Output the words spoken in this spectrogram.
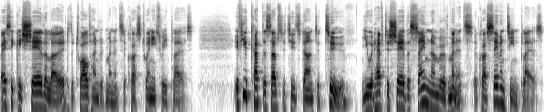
basically share the load, the 1,200 minutes, across 23 players. If you cut the substitutes down to two, you would have to share the same number of minutes across 17 players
